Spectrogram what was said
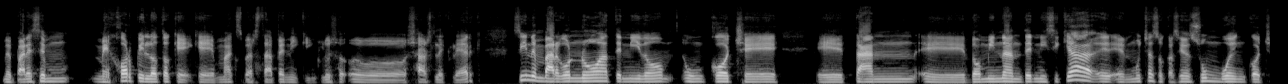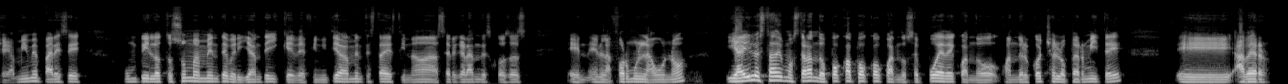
me parece mejor piloto que, Max Verstappen y que incluso Charles Leclerc. Sin embargo, no ha tenido un coche eh, tan eh, dominante, ni siquiera eh, en muchas ocasiones un buen coche. A mí me parece un piloto sumamente brillante y que definitivamente está destinado a hacer grandes cosas en, en la Fórmula 1. Y ahí lo está demostrando poco a poco cuando se puede, cuando, cuando el coche lo permite. A ver,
